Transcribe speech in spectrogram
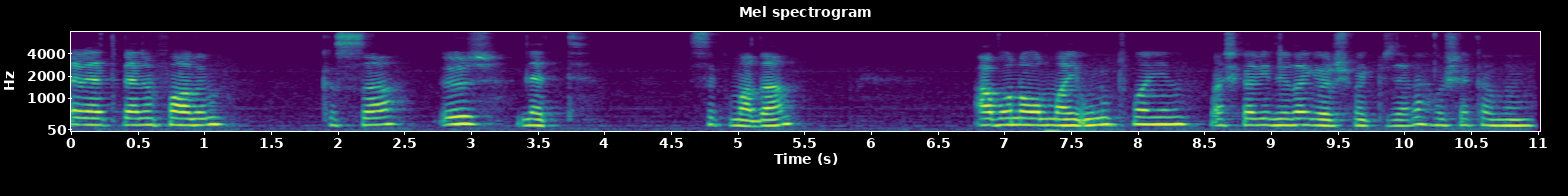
Evet benim falım kısa, öz, net. Sıkmadan. Abone olmayı unutmayın. Başka videoda görüşmek üzere. Hoşçakalın.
